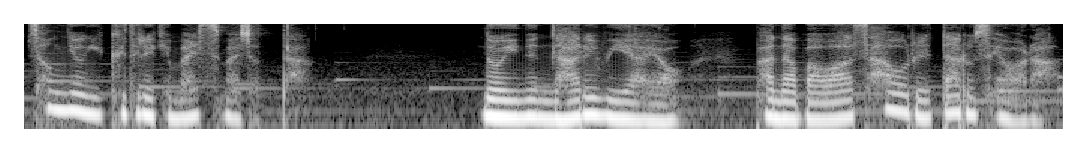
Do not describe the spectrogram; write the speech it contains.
성령이 그들에게 말씀하셨다. 너희는 나를 위하여 바나바와 사울을 따로 세워라.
